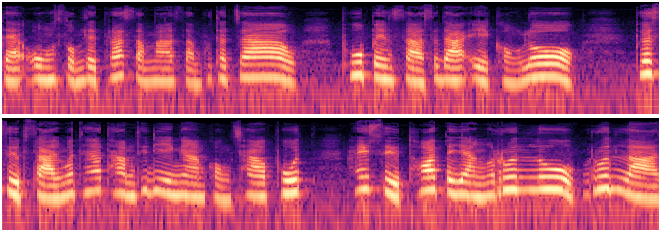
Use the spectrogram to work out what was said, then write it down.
แด่องค์สมเด็จพระสัมมาสัมพุทธเจ้า ผู้เป็นศาสดาเอกของโลก เพื่อสืบสารวัฒนธรรมที่ดีงามของชาวพุทธ ให้สืบทอดไปยังรุ่นลูก รุ่นหลาน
